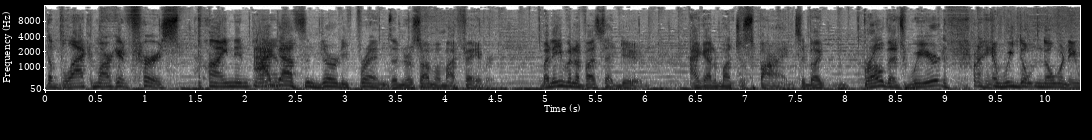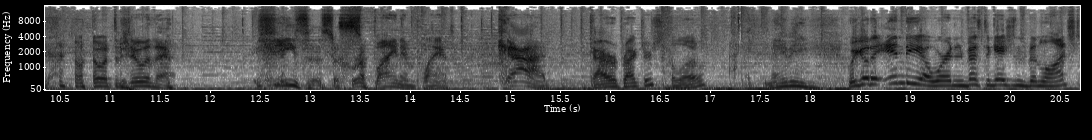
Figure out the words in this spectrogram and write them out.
The black market for spine implants. I got some dirty friends, and they're some of my favorite. But even if I said, dude, I got a bunch of spines, they'd be like, bro, that's weird. Right. And we don't know anyone. I don't know what to do with that. Jesus Christ. spine implant. God. Chiropractors? Hello? Maybe. We go to India where an investigation's been launched.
